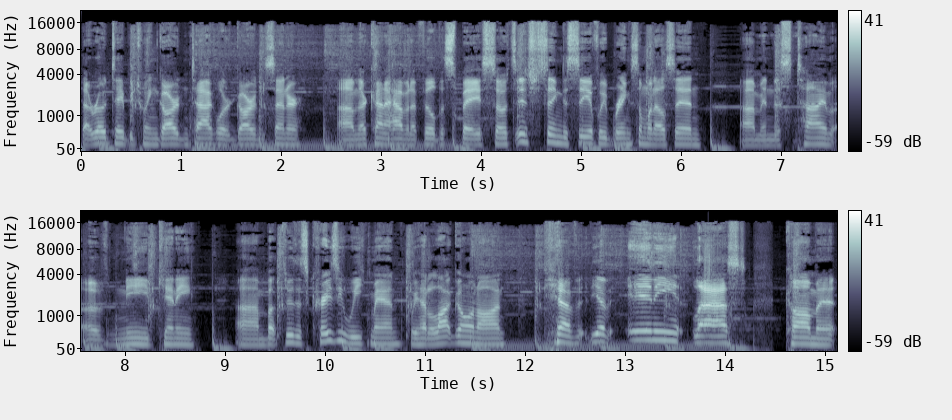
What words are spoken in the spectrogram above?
that rotate between guard and tackle or guard and center. Um, they're kind of having to fill the space, so it's interesting to see if we bring someone else in um, in this time of need, Kenny. Um, but through this crazy week, man, we had a lot going on. Do you have, do you have any last comment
